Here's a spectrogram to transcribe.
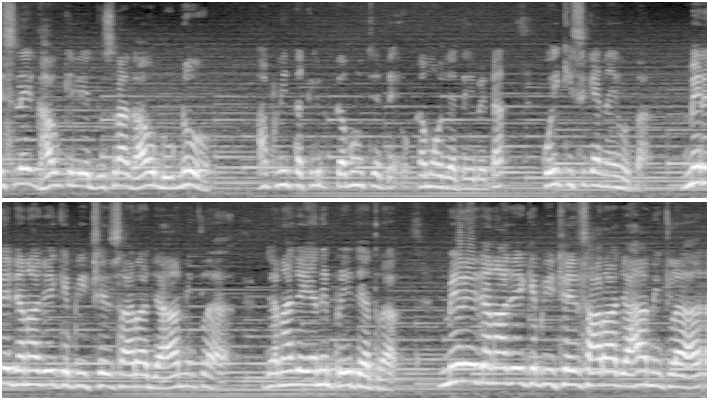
इसलिए घाव के लिए दूसरा घाव ढूंढो। अपनी तकलीफ़ कम हो जाते, कम हो जाती है, बेटा। कोई किसी का नहीं होता। मेरे जनाजे के पीछे सारा जहाँ निकला जनाजा यानी प्रेत यात्रा। मेरे जनाजे के पीछे सारा जहाँ निकला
